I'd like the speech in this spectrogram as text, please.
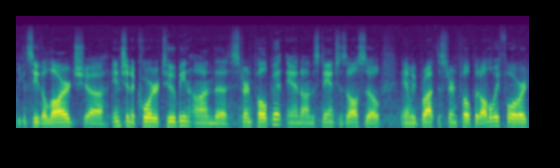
you can see the large uh, inch and a quarter tubing on the stern pulpit and on the stanchions also. And we brought the stern pulpit all the way forward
